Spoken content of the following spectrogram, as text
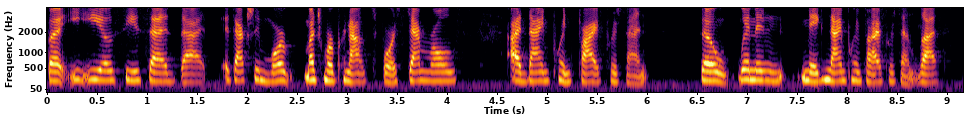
But EEOC said that it's actually more, much more pronounced for STEM roles at 9.5%. So women make 9.5% less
